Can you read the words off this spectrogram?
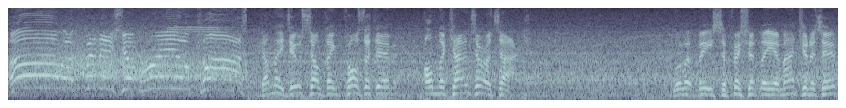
Oh, a finish of real class! Can they do something positive on the counter-attack? Will it be sufficiently imaginative?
